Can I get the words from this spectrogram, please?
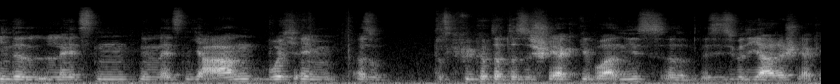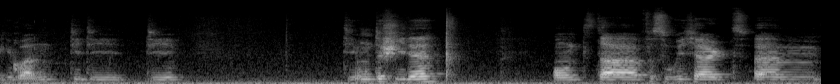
in, der letzten, in den letzten Jahren, wo ich eben, also das Gefühl gehabt habe, dass es stärker geworden ist. Also es ist über die Jahre stärker geworden, die, die, die, die Unterschiede. Und da versuche ich halt ähm,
